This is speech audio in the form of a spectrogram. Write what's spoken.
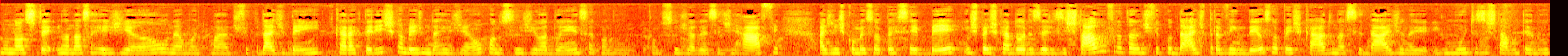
no nosso, na nossa região, né, uma, uma, dificuldade bem característica mesmo da região. Quando surgiu a doença, quando, quando surgiu a doença de RAF, a gente começou a perceber os pescadores eles estavam enfrentando dificuldade para vender o seu pescado na cidade, né, e muitos estavam tendo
